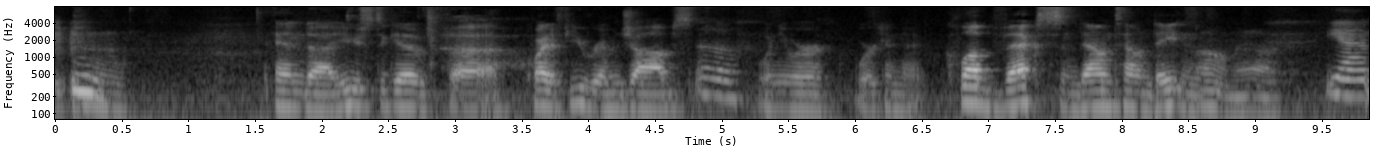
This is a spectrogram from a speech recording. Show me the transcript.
and uh, you used to give uh, quite a few rim jobs Oh. when you were working at Club Vex in downtown Dayton. oh man. Yeah,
